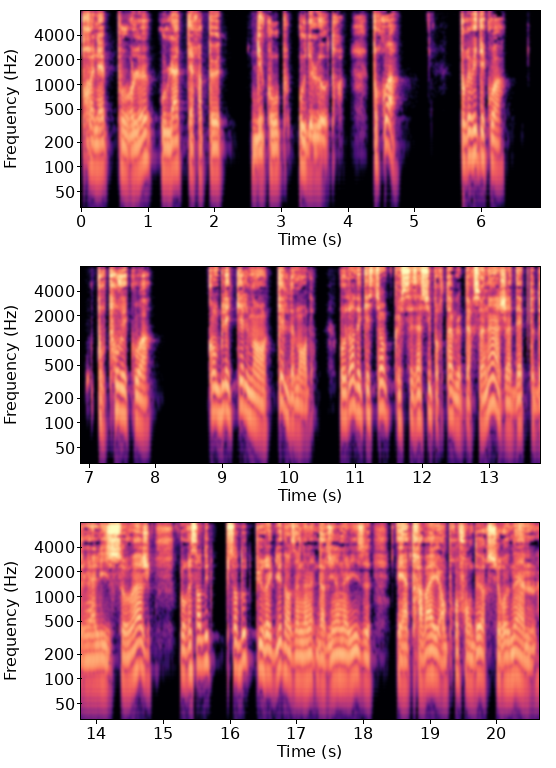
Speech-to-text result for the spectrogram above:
prenait pour le ou la thérapeute du groupe ou de l'autre. Pourquoi? Pour éviter quoi? Pour prouver quoi? Combler quel manque? Quelle demande? Autant de questions que ces insupportables personnages, adeptes de l'analyse sauvage, auraient sans doute, pu régler dans, dans une analyse et un travail en profondeur sur eux-mêmes.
